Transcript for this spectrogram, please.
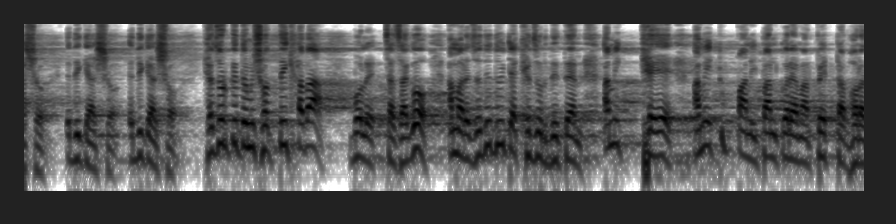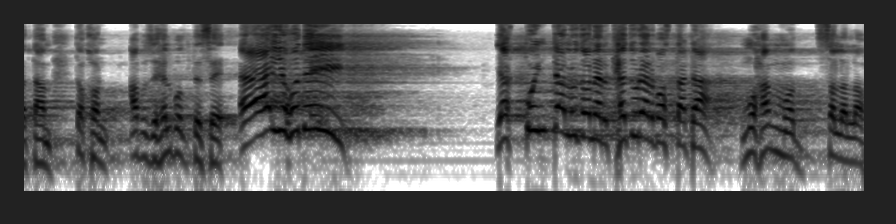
আসো, এদিকে আসো এদিকে আসো। খেজুর কি তুমি সত্যিই খাবা? বলে, চাচা গো, আমার যদি দুইটা খেজুর দিতেন, আমি খেয়ে, আমি একটু পানি পান করে আমার পেটটা ভরাতাম। তখন আবু জাহেল বলতেছে, এই ইহুদি, এক কুইন্টাল ওজনের খেজুরের বস্তাটা মুহাম্মদ সাল্লাহ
